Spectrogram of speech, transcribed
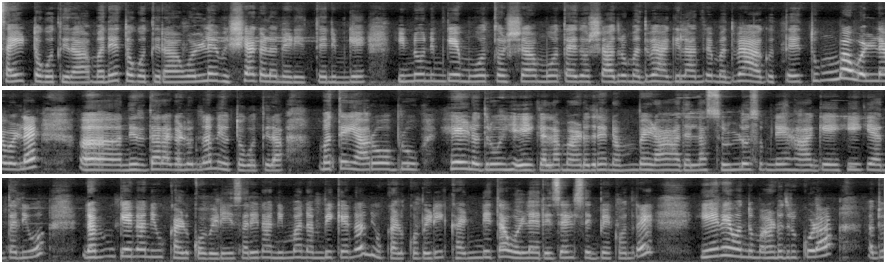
ಸೈಟ್ ತೊಗೋತೀರಾ, ಮನೆ ತೊಗೋತೀರಾ, ಒಳ್ಳೆ ವಿಷಯಗಳು ನಡೆಯುತ್ತೆ ನಿಮಗೆ. ಇನ್ನೂ ನಿಮಗೆ ಮೂವತ್ತು ವರ್ಷ, ಮೂವತ್ತೈದು ವರ್ಷ ಆದರೂ ಮದುವೆ ಆಗಿಲ್ಲ ಅಂದರೆ ಮದುವೆ ಆಗುತ್ತೆ. ತುಂಬ ಒಳ್ಳೆ ಒಳ್ಳೆ ನಿರ್ಧಾರಗಳನ್ನ ನೀವು ತೊಗೋತೀರಾ. ಮತ್ತು ಯಾರೋ ಒಬ್ಬರು ಹೇಳಿದ್ರು, ಹೀಗೆಲ್ಲ ಮಾಡಿದ್ರೆ ನಂಬೇಡ, ಅದೆಲ್ಲ ಸುಳ್ಳು ಸುಮ್ಮನೆ ಹಾಗೆ, ಹೀಗೆ ಅಂತ ನೀವು ನಂಬಿಕೆನ ನೀವು ಕಳ್ಕೊಬೇಡಿ. ಸರಿನಾ? ನಿಮ್ಮ ನಂಬಿಕೆನ ನೀವು ಕಳ್ಕೊಬೇಡಿ. ಖಂಡಿತ ಒಳ್ಳೆ ರಿಸಲ್ಟ್ ಸಿಗಬೇಕು ಅಂದರೆ ಏನೇ ಒಂದು ಮಾಡಿದ್ರೂ ಕೂಡ ಅದು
